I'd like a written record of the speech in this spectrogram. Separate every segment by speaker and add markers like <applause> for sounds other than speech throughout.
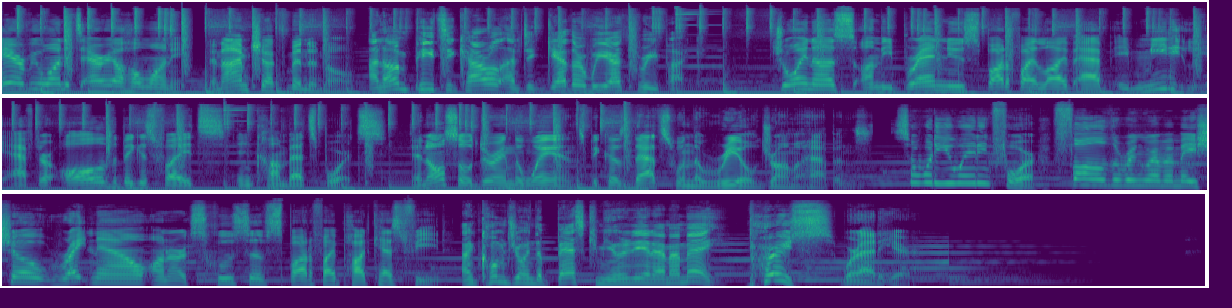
Speaker 1: Hey everyone, it's Ariel Helwani.
Speaker 2: And I'm Chuck Mindenhall.
Speaker 3: And I'm Pete Carroll, and together we are Three Pack.
Speaker 1: Join us on the brand new Spotify Live app immediately after all of the biggest fights in combat sports.
Speaker 2: And also during the weigh ins, because that's when the real drama happens.
Speaker 1: So, what are you waiting for? Follow the Ringer MMA show right now on our exclusive Spotify podcast feed.
Speaker 3: And come join the best community in MMA.
Speaker 1: Peace! We're out of here.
